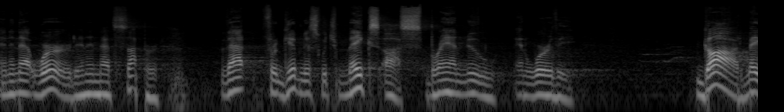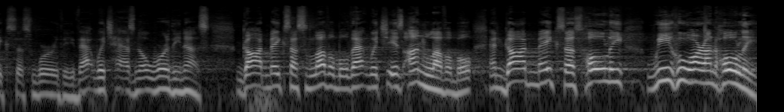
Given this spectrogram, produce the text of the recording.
and in that word and in that supper. That forgiveness which makes us brand new and worthy. God makes us worthy, that which has no worthiness. God makes us lovable, that which is unlovable. And God makes us holy, we who are unholy.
